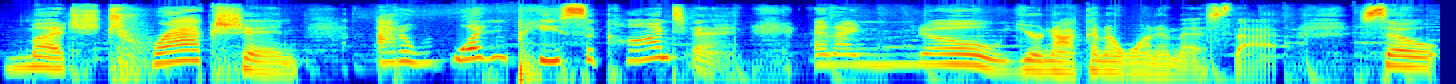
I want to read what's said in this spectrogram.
much traction out of one piece of content. And I know you're not going to want to miss that. So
